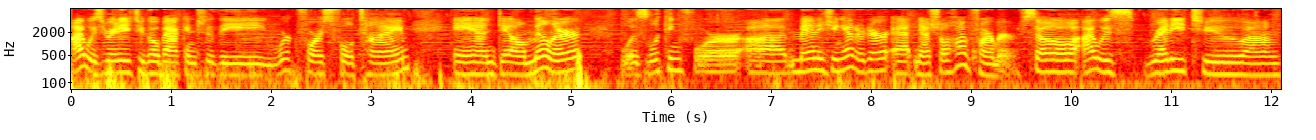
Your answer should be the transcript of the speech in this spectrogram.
I was ready to go back into the workforce full time, and Dale Miller was looking for a managing editor at National Hog Farmer. So I was ready to um,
